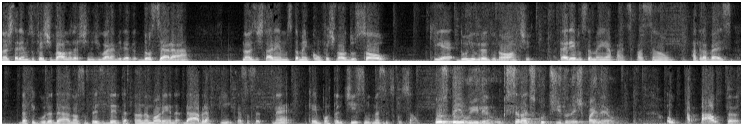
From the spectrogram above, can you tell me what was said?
Nós teremos o Festival Nordestino de Guaramiranga do Ceará. Nós estaremos também com o Festival do Sol, que é do Rio Grande do Norte. Teremos também a participação através da figura da nossa presidenta Ana Morena, da Abrafim, que é, né, que é importantíssimo nessa discussão. Pois bem, William, o que será discutido neste painel? A pauta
